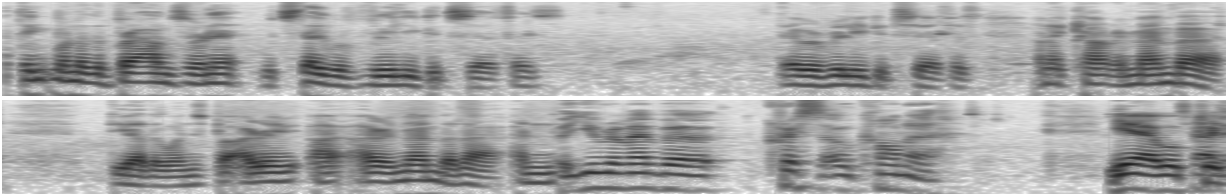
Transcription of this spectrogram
I think one of the Browns were in it, which they were really good surfers. They were really good surfers, and I can't remember the other ones, but I, re- I, I remember that. And But you remember Chris O'Connor yeah, well, Chris,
